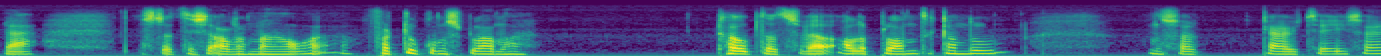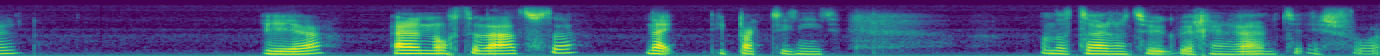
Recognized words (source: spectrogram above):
bla. Dus dat is allemaal uh, voor toekomstplannen. Ik hoop dat ze wel alle planten kan doen. Anders zou KUT zijn. Ja. En nog de laatste. Nee, die pakt hij niet. Omdat daar natuurlijk weer geen ruimte is voor.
